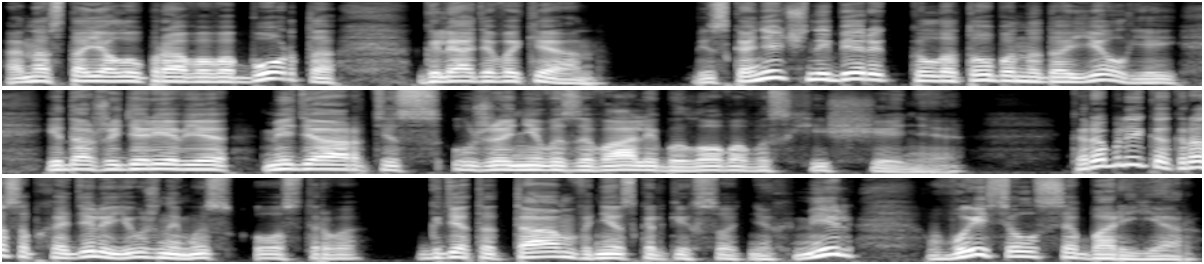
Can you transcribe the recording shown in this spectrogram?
Она стояла у правого борта, глядя в океан. Бесконечный берег Колотоба надоел ей, и даже деревья Медиартис уже не вызывали былого восхищения. Корабли как раз обходили южный мыс острова. Где-то там, в нескольких сотнях миль, высился барьер.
